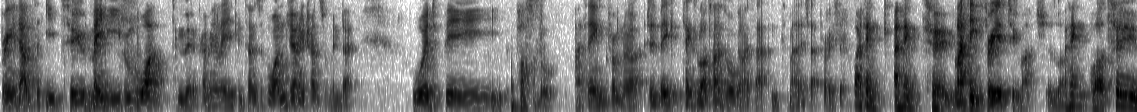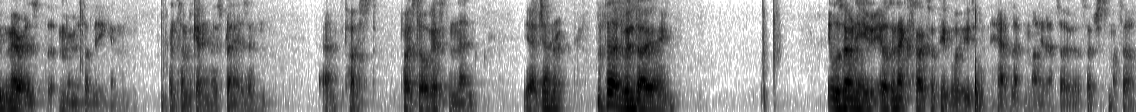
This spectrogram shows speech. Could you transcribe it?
bringing it down to two, maybe even one Premier League in terms of one January transfer window would be possible. I think from the, it takes a lot of time to organise that and to manage that process. Well, I think I think two. And I think three is too much as well. I think well, two mirrors the mirrors the league in, in terms of getting those players in um, post post August, and then yeah, January. The third window. It was only it was an exercise for people who didn't have left money left over, such as myself,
